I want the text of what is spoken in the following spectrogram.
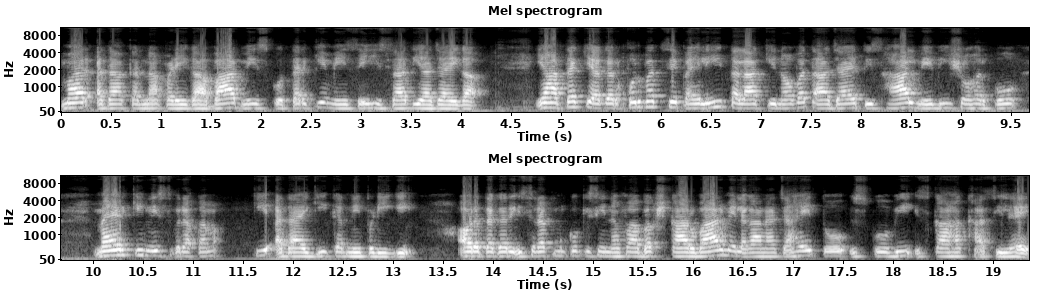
مہر ادا کرنا پڑے گا۔ بعد میں اس کو ترکے میں سے حصہ دیا جائے گا۔ یہاں تک کہ اگر قربت سے پہلے ہی طلاق کی نوبت آ جائے تو اس حال میں بھی شوہر کو مہر کی نصف رقم کی ادائیگی کرنی پڑے گی۔ عورت اگر اس رقم کو کسی نفع بخش کاروبار میں لگانا چاہے تو اس کو بھی اس کا حق حاصل ہے۔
